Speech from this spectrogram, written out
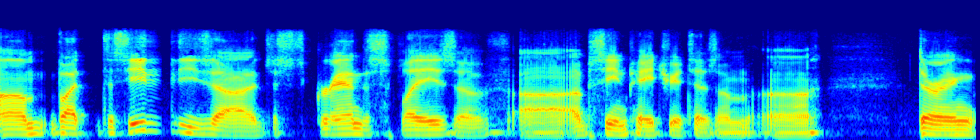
Um, but to see these uh, just grand displays of uh, obscene patriotism uh, during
